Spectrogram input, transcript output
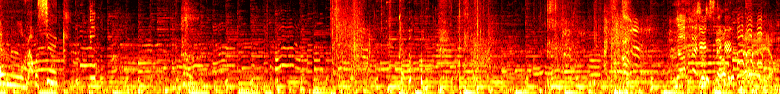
Oh, that was sick. Damn.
